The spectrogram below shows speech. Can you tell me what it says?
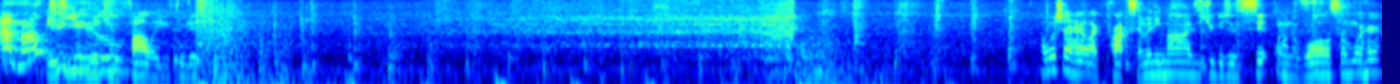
I'm out to basically make him follow you through this room. I wish I had like proximity mines that you could just sit on a wall somewhere.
